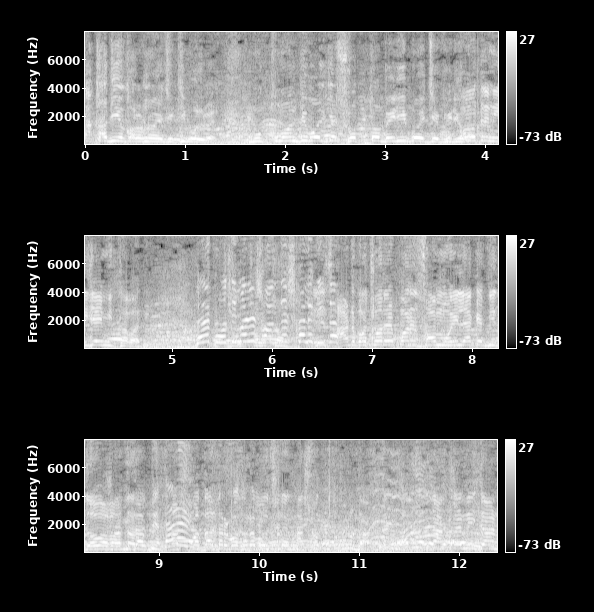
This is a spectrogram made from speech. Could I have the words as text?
টাকা দিয়ে করানো হয়েছে কি বলবেন? মুখ্যমন্ত্রী বলছে সত্য বেরিয়ে পড়েছে ভিডিও। মুখ্যমন্ত্রী নিজেই মিথ্যাবাদী। ষাট বছরের পরে সব মহিলাকে বিধবা ভাতা। হাসপাতালটার কথাটা বলছিলেন হাসপাতাল কোনো ডাক্তার ডাক্তার নেই যান।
